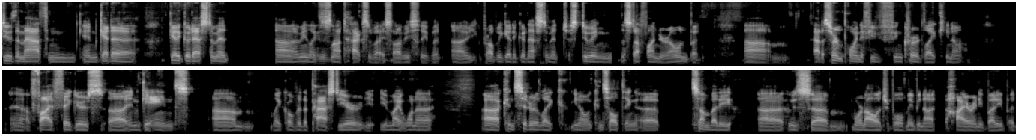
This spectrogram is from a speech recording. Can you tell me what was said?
do the math and and get a get a good estimate uh, I mean, like this is not tax advice, obviously, but uh, you could probably get a good estimate just doing the stuff on your own. But um, at a certain point, if you've incurred like you know, you know five figures uh, in gains, um, like over the past year, you, you might want to uh, consider like you know consulting uh, somebody uh, who's um, more knowledgeable. Maybe not hire anybody, but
